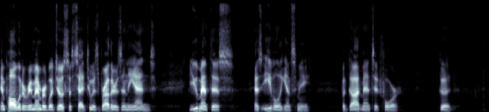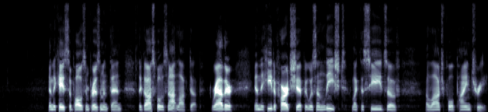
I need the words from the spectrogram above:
And Paul would have remembered what Joseph said to his brothers in the end You meant this as evil against me, but God meant it for good. In the case of Paul's imprisonment, then, the gospel was not locked up. Rather, in the heat of hardship, it was unleashed like the seeds of a lodgepole pine tree.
